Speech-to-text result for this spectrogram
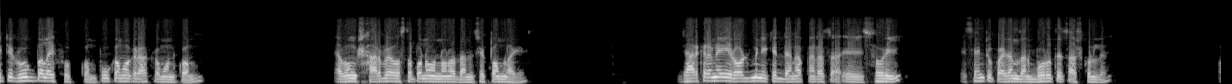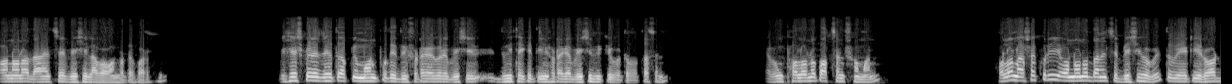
এটি রোগ বালাই খুব কম পোকামাকড় আক্রমণ কম এবং সার ব্যবস্থাপনা অন্যান্য ধানের চেয়ে কম লাগে। যার কারণে এই রড মিনিকেট ধান আপনারা এই সরি, এই সেন্টু পাইজাম ধান বড়োতে চাষ করলে অন্যান্য ধানের চেয়ে বেশি লাভবান হতে পারবেন। বিশেষ করে যেহেতু আপনি মন প্রতি দুইশো টাকা করে বেশি, দুই থেকে তিনশো টাকা বেশি বিক্রি করতে পারতেছেন এবং ফলনও পাচ্ছেন সমান। ফলন আশা করি অন্যান্য ধানের চেয়ে বেশি হবে, তবে এটি রড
